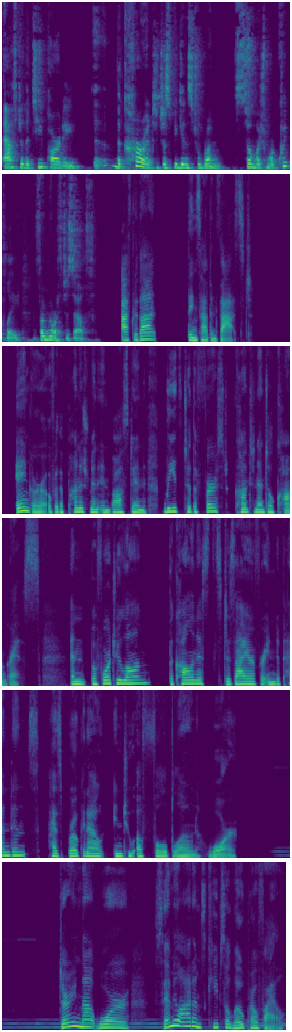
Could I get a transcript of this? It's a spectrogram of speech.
After the Tea Party, the current just begins to run so much more quickly from north to south. After that, things happen fast. Anger over the punishment in Boston leads to the First Continental Congress. And before too long, the colonists' desire for independence has broken out into a full blown war. During that war, Samuel Adams keeps a low profile,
